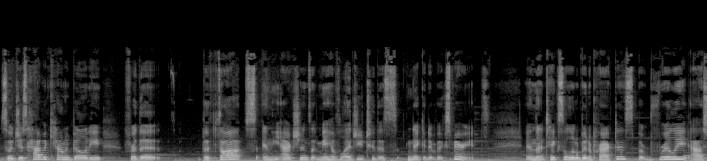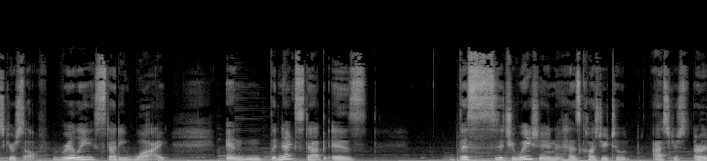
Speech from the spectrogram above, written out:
So just have accountability for the the thoughts and the actions that may have led you to this negative experience. And that takes a little bit of practice, but really ask yourself, really study why. And the next step is this situation has caused you to ask your or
